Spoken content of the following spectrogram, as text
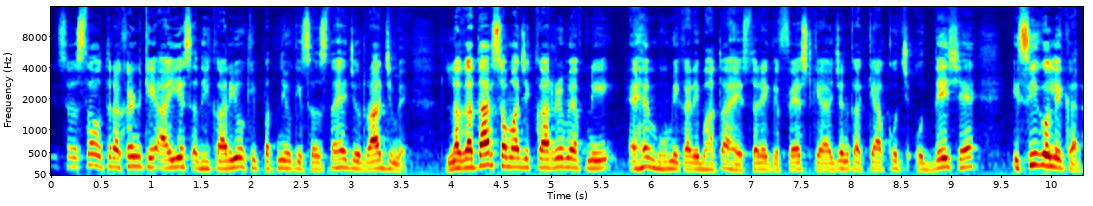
संस्था उत्तराखंड के आईएएस अधिकारियों की पत्नियों की संस्था है, जो राज्य में लगातार सामाजिक कार्यों में अपनी अहम भूमिका निभाता है। इस तरह के फेस्ट के आयोजन का क्या कुछ उद्देश्य है, इसी को लेकर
